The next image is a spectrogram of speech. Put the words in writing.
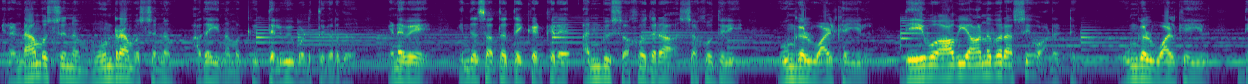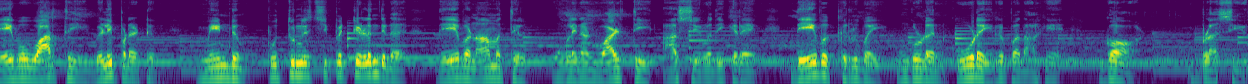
இரண்டாம் வசனம் மூன்றாம் வசனம் அதை நமக்கு தெளிவுபடுத்துகிறது. எனவே இந்த சத்தத்தை கேட்கிற அன்பு சகோதரா சகோதரி உங்கள் வாழ்க்கையில் தேவ ஆவியானவர் அசைவாடட்டும். உங்கள் வாழ்க்கையில் தேவ வார்த்தை வெளிப்படட்டும். மீண்டும் புத்துணர்ச்சி பெற்று எழுந்திட தேவ நாமத்தில் உங்களை நான் வாழ்த்தி ஆசீர்வதிக்கிறேன். தேவ கிருபை உங்களுடன் கூட இருப்பதாக காட் பிளஸ் யூ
